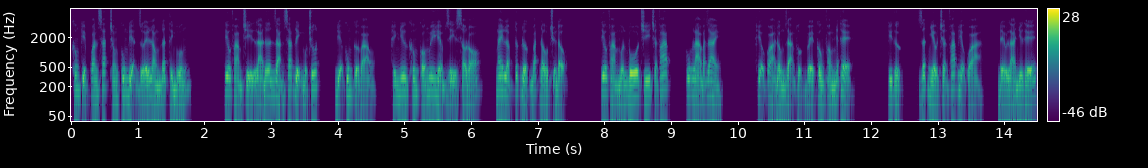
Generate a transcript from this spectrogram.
Không kịp quan sát trong cung điện dưới lòng đất tình huống. Tiêu phàm chỉ là đơn giản xác định một chút, địa cung cửa vào, hình như không có nguy hiểm gì sau đó, ngay lập tức được bắt đầu chuyển động. Tiêu phàm muốn bố trí trận pháp, cũng là bắt dai hiệu quả đồng dạng thuộc về công phòng nhất thể. Kỳ thực, rất nhiều trận pháp hiệu quả đều là như thế.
